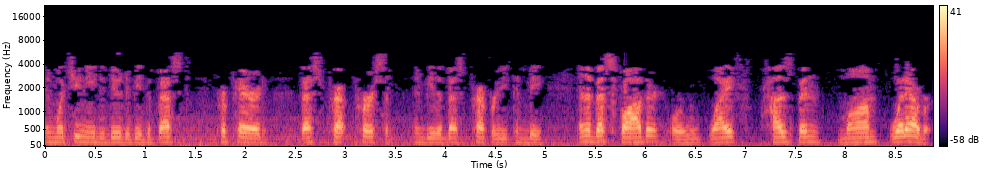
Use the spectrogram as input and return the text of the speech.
and what you need to do to be the best prepared, best prep person and be the best prepper you can be. And the best father or wife, husband, mom, whatever.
